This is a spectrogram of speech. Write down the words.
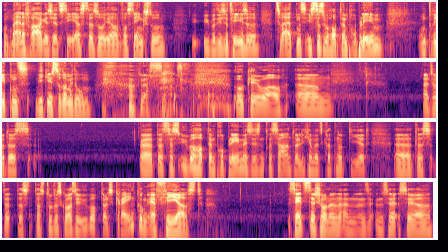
Und meine Frage ist jetzt die erste, so, ja, was denkst du über diese These? Zweitens, ist das überhaupt ein Problem? Und drittens, wie gehst du damit um? okay, wow. Ähm, also das äh, dass es überhaupt ein Problem ist, ist interessant, weil ich habe jetzt gerade notiert, äh, dass, dass, dass du das quasi überhaupt als Kränkung erfährst. Setzt ja schon ein, ein, ein sehr, sehr,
